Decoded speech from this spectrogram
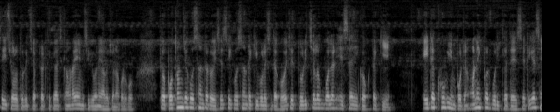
সেই চলতরি চ্যাপ্টার থেকে আজকে আমরা এমসিকিউ নিয়ে আলোচনা করব। তো প্রথম যে কোশ্চেনটা রয়েছে, সেই কোশ্চেনটা কি বলেছে দেখো, যে তড়িৎচালক বলের এসআই এককটা কি? এইটা খুব ইম্পর্টেন্ট অনেকবার পরীক্ষাতে এসেছে, ঠিক আছে?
